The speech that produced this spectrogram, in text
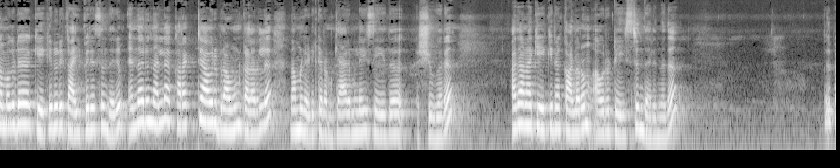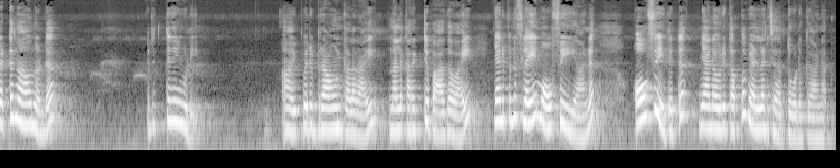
നമ്മുടെ കേക്കിന് ഒരു കൈപ്പരസം തരും. എന്നാൽ ഒരു നല്ല കറക്റ്റ് ആ ഒരു ബ്രൗൺ കളറിൽ നമ്മൾ എടുക്കണം. കാരമലൈസ് ചെയ്ത് ഷുഗർ അതാണ് ആ കേക്കിന് കളറും ആ ഒരു ടേസ്റ്റും തരുന്നത്. ഇത് പെട്ടെന്നാവുന്നുണ്ട്. ഒരു ഇത്തിരിയും കൂടി. ആ ഇപ്പോൾ ഒരു ബ്രൗൺ കളറായി നല്ല കറക്റ്റ് പാകമായി. ഞാനിപ്പോൾ ഫ്ലെയിം ഓഫ് ചെയ്യുകയാണ് ഓഫ് ചെയ്തിട്ട് ഞാൻ ഒരു കപ്പ് വെള്ളം ചേർത്ത് കൊടുക്കുകയാണ്.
